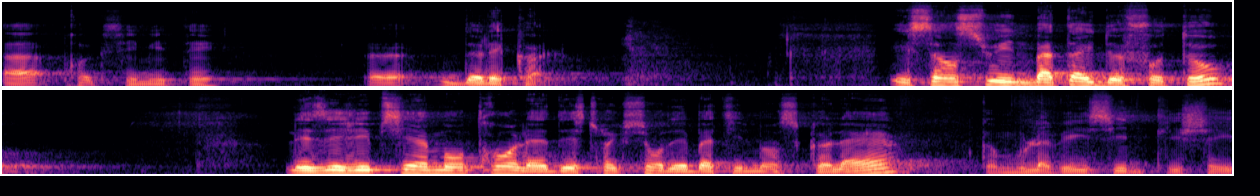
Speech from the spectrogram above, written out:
à proximité euh, de l'école. Il s'ensuit une bataille de photos, les Égyptiens montrant la destruction des bâtiments scolaires, comme vous l'avez ici, le cliché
